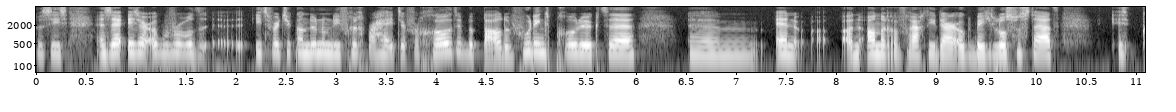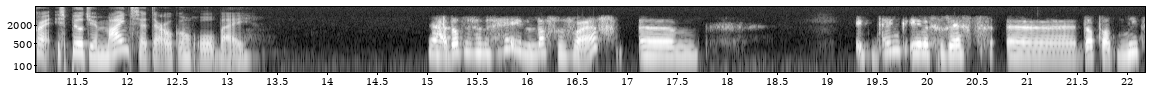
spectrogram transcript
precies. En is er ook bijvoorbeeld uh, iets wat je kan doen om die vruchtbaarheid te vergroten? Bepaalde voedingsproducten? Um, en een andere vraag die daar ook een beetje los van staat, speelt je mindset daar ook een rol bij? Ja, dat is een hele lastige vraag. Um, ik denk eerlijk gezegd uh, dat dat niet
